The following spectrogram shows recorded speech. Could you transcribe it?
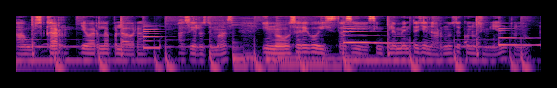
a buscar llevar la palabra hacia los demás y no ser egoístas y simplemente llenarnos de conocimiento, ¿no?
